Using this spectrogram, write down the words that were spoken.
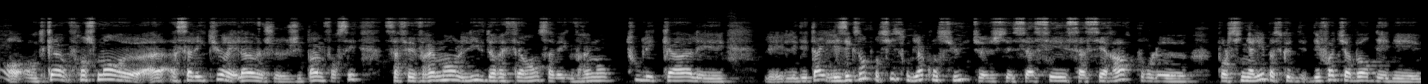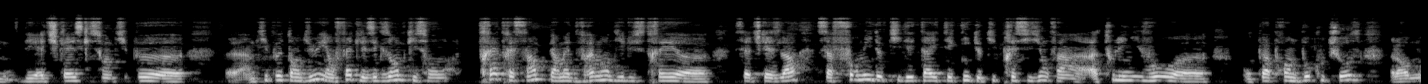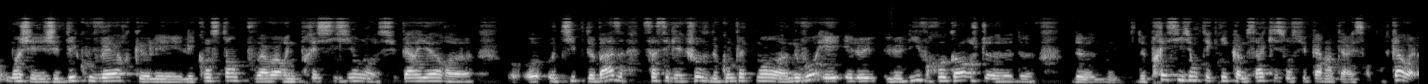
En tout cas, franchement, euh, à, sa lecture, et là, je n'ai pas à me forcer, ça fait vraiment livre de référence avec vraiment tous les cas, les, les, détails. Les exemples aussi sont bien conçus. C'est assez, assez rare pour le, pour le signaler parce que des fois, tu abordes des, des, des edge cases qui sont un petit peu, euh, un petit peu tendus. Et en fait, les exemples qui sont très très simples permettent vraiment d'illustrer euh, ces edge cases là. Ça fourmille de petits détails techniques, de petites précisions, enfin à tous les niveaux. Euh, on peut apprendre beaucoup de choses. Alors moi j'ai découvert que les, constantes pouvaient avoir une précision euh, supérieure euh, au, type de base. Ça c'est quelque chose de complètement euh, nouveau et, le, livre regorge de, de, précisions techniques comme ça qui sont super intéressantes. En tout cas, ouais,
